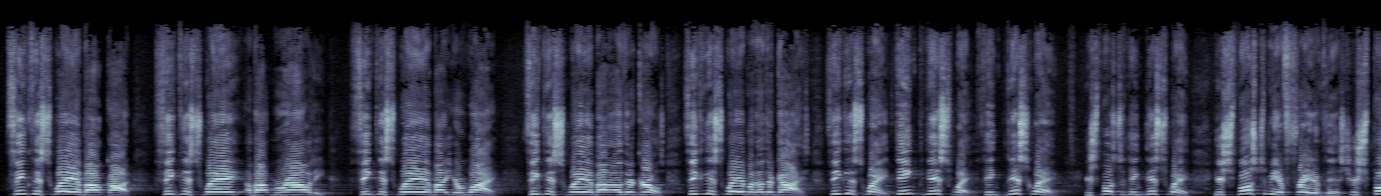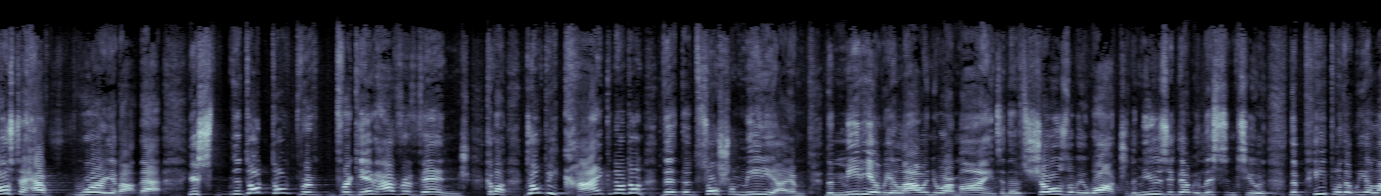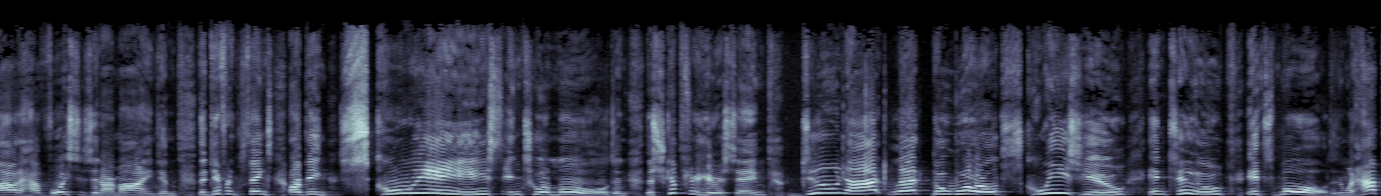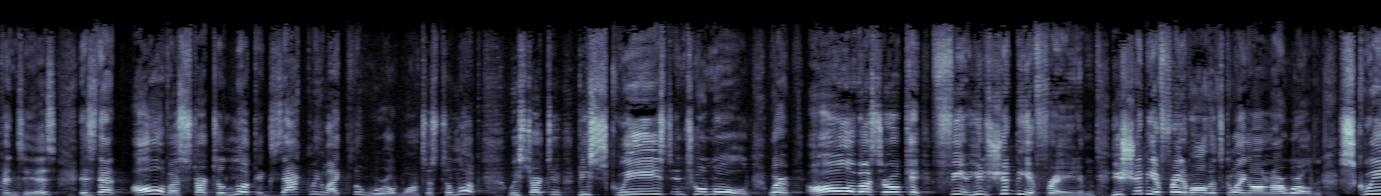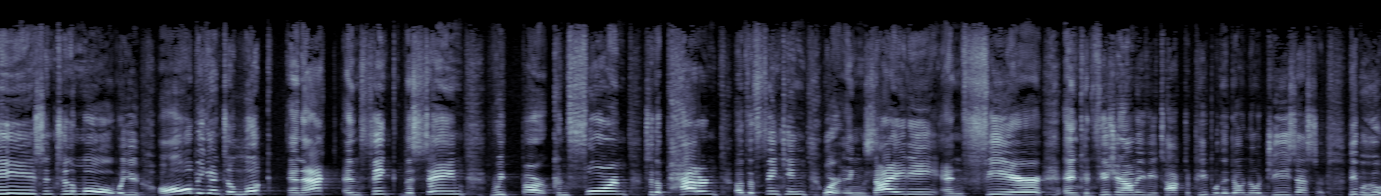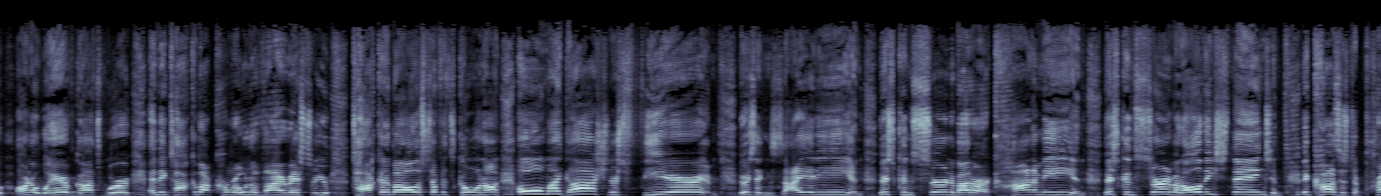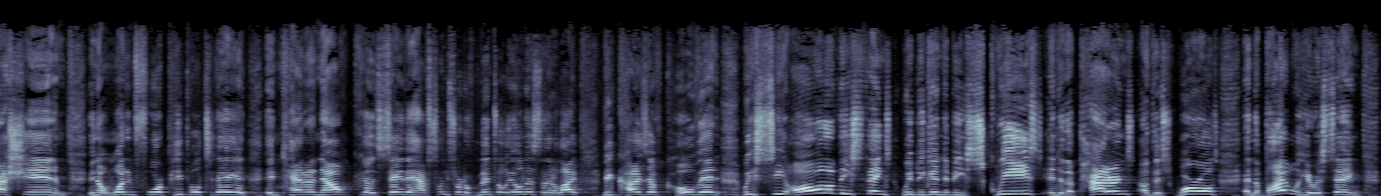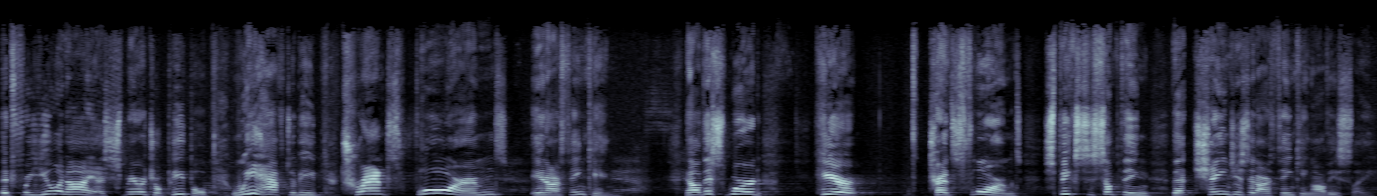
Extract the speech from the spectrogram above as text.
Think this way about God. Think this way about morality. Think this way about your wife Think this way about other girls. Think this way about other guys. Think this way. Think this way. Think this way. You're supposed to think this way. You're supposed to be afraid of this. You're supposed to have worry about that. You're, don't don't forgive. Have revenge. Come on. Don't be kind. No, don't. The, the social media and the media we allow into our minds and the shows that we watch and the music that we listen to, and the people that we allow to have voices in our mind and the different things are being squeezed into a mold. And the scripture here is saying, do not let the world squeeze you into its mold. And what happens is, is that all of us start to look exactly like the world wants us to look. We start to be squeezed into a mold where all of us are okay. Fear, you should be afraid. And you should be afraid of all that's going on in our world. Squeeze into the mold where you all begin to look and act and think the same. We are conformed to the pattern of the thinking where anxiety and fear and confusion. How many of you talk to people that don't know Jesus or people who aren't aware of God's word and they talk about coronavirus or you're talking about all the stuff that's going on? Oh my gosh, there's fear and there's anxiety and there's concern about our economy and there's concern about all these things and it causes depression. And you know, one in four people today in, in Canada now uh, say they have some sort of mental illness in their life because of COVID. We see all of these things. We begin to be squeezed into the patterns of this world. And the Bible here is saying that for you and I, as spiritual people, we have to be transformed in our thinking. Now, this word here, transformed, speaks to something that changes in our thinking, obviously.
